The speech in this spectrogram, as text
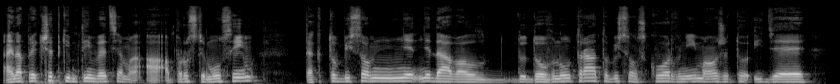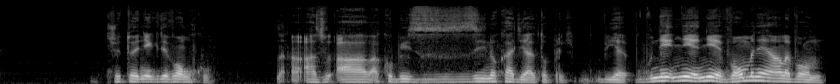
aj napriek všetkým tým veciam a, a proste musím, tak to by som ne, nedával do, dovnútra, to by som skôr vnímal, že to ide, že to je niekde vonku. A, a, a akoby z inokadiaľ to pri, je. Nie, nie, nie vo mne, ale von.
